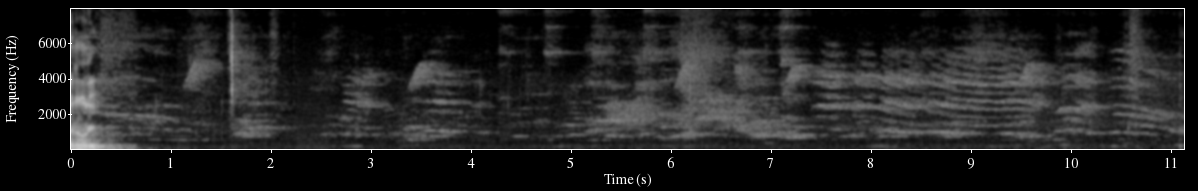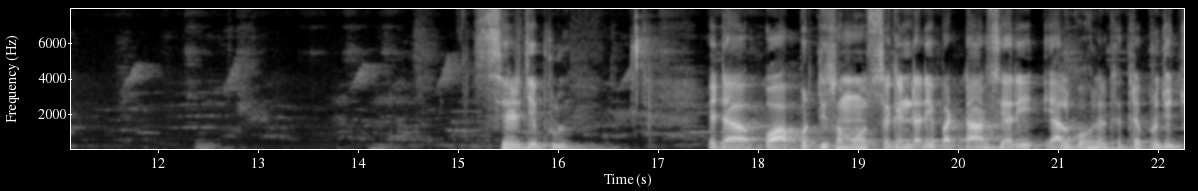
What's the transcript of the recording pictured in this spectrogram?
রুল সেট জেপ রুল এটা অপ্রতিসম সেকেন্ডারি বা টার্সিয়ারি অ্যালকোহলের ক্ষেত্রে প্রযোজ্য।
